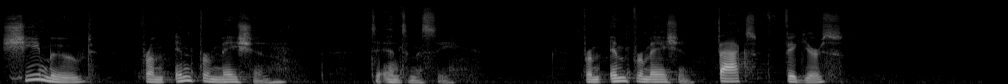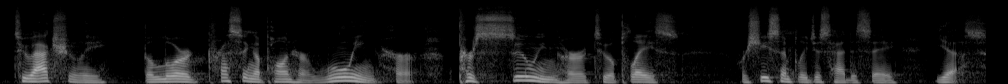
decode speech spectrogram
She moved from information to intimacy. From information, facts, figures, to actually the Lord pressing upon her, wooing her, pursuing her to a place where she simply just had to say yes.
